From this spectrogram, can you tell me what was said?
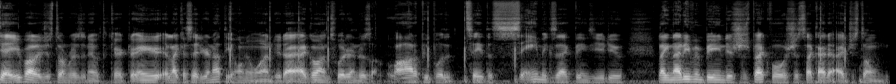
Yeah, you probably just don't resonate with the character, and, you're, and like I said, you're not the only one, dude. I, I go on Twitter and there's a lot of people that say the same exact things you do. Like, not even being disrespectful. It's just like I, I just don't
